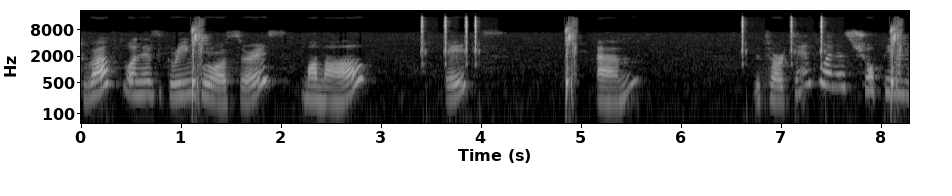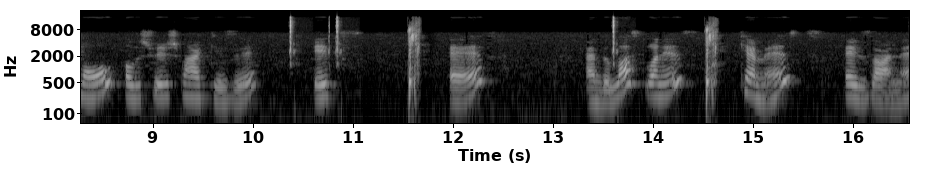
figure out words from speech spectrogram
twelfth one is greengrocers, manav. It's M. The 13th one is shopping mall, alışveriş merkezi. It's F. And the last one is chemist, eczane.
